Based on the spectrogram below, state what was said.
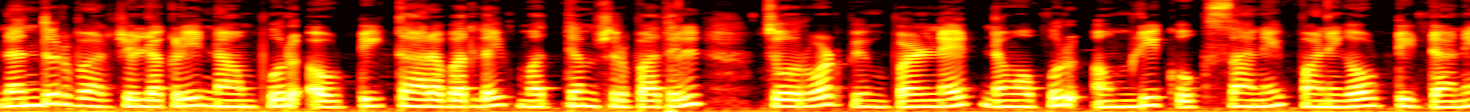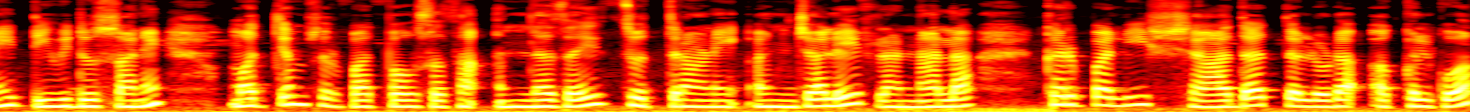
नंदुरबार जिल्ह्याकडे नामपूर औटी ताराबादलाई मध्यम स्वरूपातील चोरवड पिंपळनेर नवापूर अंबली कोकसाने पाणीगाव टिटाणे दिवीदुसाने मध्यम स्वरूपात पावसाचा अंदाज आहे. सुत्राणे अंजाले रणाला करपाली शहादा तलोडा अक्कलकोवा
